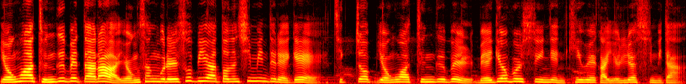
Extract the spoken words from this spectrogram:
영화 등급에 따라 영상물을 소비하던 시민들에게 직접 영화 등급을 매겨볼 수 있는 기회가 열렸습니다.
